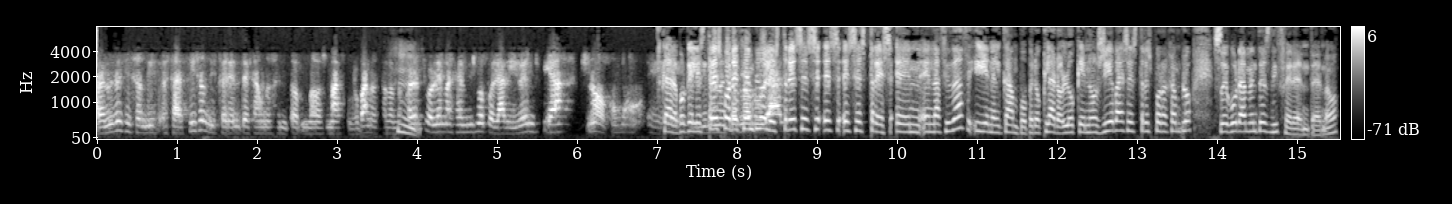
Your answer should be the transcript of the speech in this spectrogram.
Ahora no sé si son, dif- o sea, sí son diferentes a unos entornos más urbanos. A lo mejor Hmm. el problema es el mismo con la vivencia, no, como... eh, Claro, porque el estrés, por ejemplo, el estrés es, es- es estrés en, en la ciudad y en el campo, pero claro, lo que nos lleva a ese estrés, por ejemplo, seguramente es diferente, ¿no?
